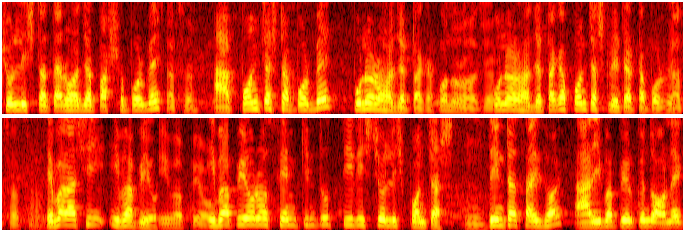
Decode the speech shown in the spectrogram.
চল্লিশটা তেরো হাজার পাঁচশো পড়বে। আচ্ছা। আর পঞ্চাশটা পড়বে পনেরো হাজার টাকা। পনেরো হাজার। পনেরো হাজার টাকা পঞ্চাশ লিটারটা পড়বে। আচ্ছা আচ্ছা। এবার আসি ইভাপিওর ইভাপিওরও সেম কিন্তু তিরিশ চল্লিশ পঞ্চাশ। তিনটা সাইজ হয় আর ইভাপিওর কিন্তু অনেক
